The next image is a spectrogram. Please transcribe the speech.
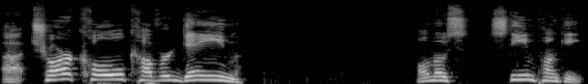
uh, charcoal covered game. Almost steampunky.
